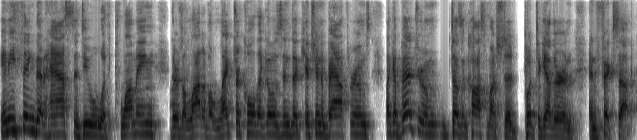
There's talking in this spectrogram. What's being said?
anything that has to do with plumbing. There's a lot of electrical that goes into kitchen and bathrooms. Like a bedroom doesn't cost much to put together and, and fix up.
